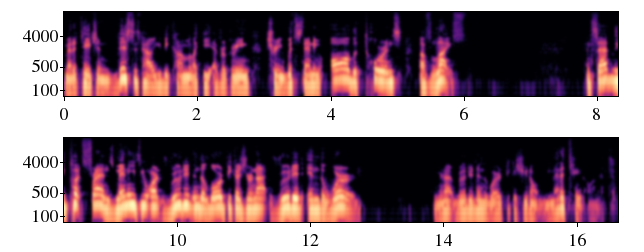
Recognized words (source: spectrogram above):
meditation. This is how you become like the evergreen tree, withstanding all the torrents of life. And sadly put, friends, many of you aren't rooted in the Lord because you're not rooted in the Word. And you're not rooted in the Word because you don't meditate on it.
